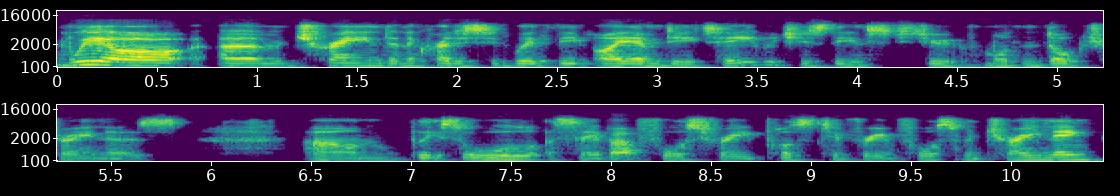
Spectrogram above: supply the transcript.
we are um, trained and accredited with the IMDT, which is the Institute of Modern Dog Trainers. Um, it's all, I say, about force free positive reinforcement training,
